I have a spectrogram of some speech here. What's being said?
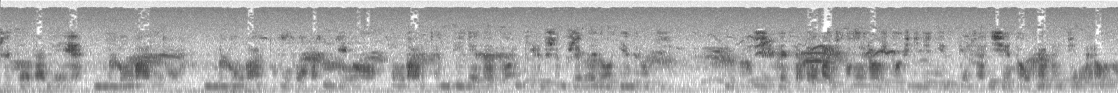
Pierwsze stacje Lubartów. Lubartów Słowackiego. Bartem winie na tor pierwszy przy peronie drugim. Prosimy zachować ostrożność i nie zbliżać się do krawędzi peronu.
